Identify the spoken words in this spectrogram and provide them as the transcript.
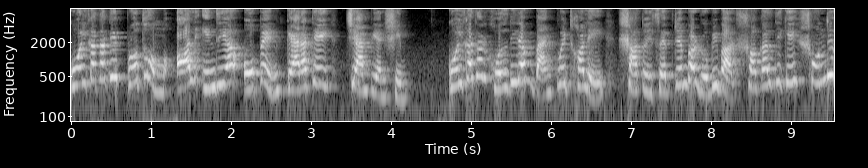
কলকাতাতে প্রথম all India open karate championship. কলকাতার হলদিরাম ব্যাংকুয়েট হলে সাতই সেপ্টেম্বর রবিবার সকাল থেকে সন্ধে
